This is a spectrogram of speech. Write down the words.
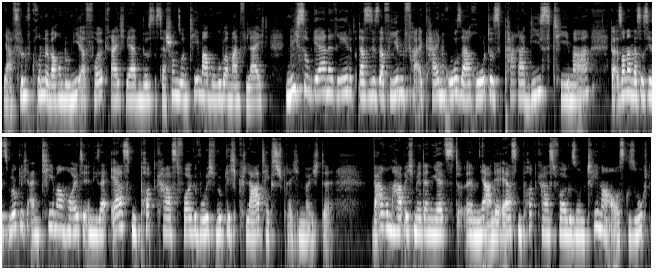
ja, fünf Gründe, warum du nie erfolgreich werden wirst, ist ja schon so ein Thema, worüber man vielleicht nicht so gerne redet. Das ist jetzt auf jeden Fall kein rosa-rotes Paradies-Thema, sondern das ist jetzt wirklich ein Thema heute in dieser ersten Podcast-Folge, wo ich wirklich Klartext sprechen möchte warum habe ich mir denn jetzt ähm, ja an der ersten Podcast-Folge so ein Thema ausgesucht?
